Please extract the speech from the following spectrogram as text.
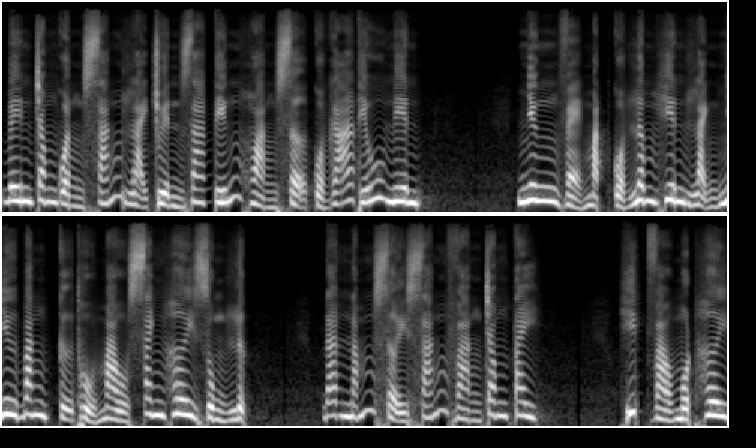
Bên trong quần sáng lại truyền ra tiếng hoảng sợ của gã thiếu niên. Nhưng vẻ mặt của Lâm Hiên lạnh như băng cử thủ màu xanh hơi dùng lực. Đã nắm sợi sáng vàng trong tay. Hít vào một hơi,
